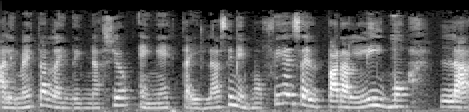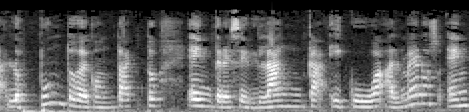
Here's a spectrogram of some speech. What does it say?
alimentan la indignación en esta isla. Asimismo, fíjense el paralelismo, los puntos de contacto entre Sri Lanka y Cuba, al menos en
